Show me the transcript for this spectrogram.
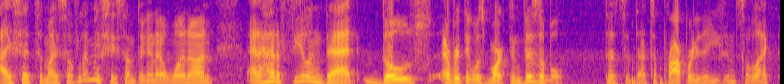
I said to myself, "Let me see something," and I went on, and I had a feeling that those everything was marked invisible. That's that's a property that you can select,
